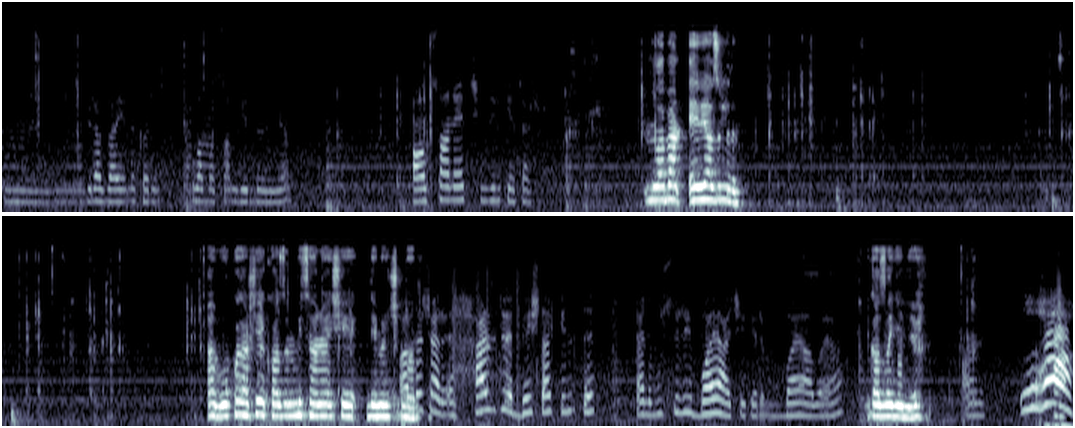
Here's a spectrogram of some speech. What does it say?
Hmm, biraz daha yemek arayayım. Bulamazsam geri döneceğim. 6 tane et şimdilik yeter. Valla ben evi hazırladım. Abi o kadar şey kazdım bir tane şey demir çıkmadı. Arkadaşlar her videoya 5 like gelirse yani bu seriyi bayağı çekerim. Bayağı bayağı. Gaza geliyor. Aynen. Oha!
